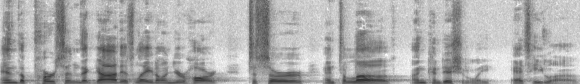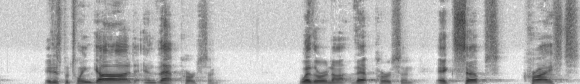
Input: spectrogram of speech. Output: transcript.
and the person that God has laid on your heart to serve and to love unconditionally as He loved. It is between God and that person whether or not that person accepts Christ's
